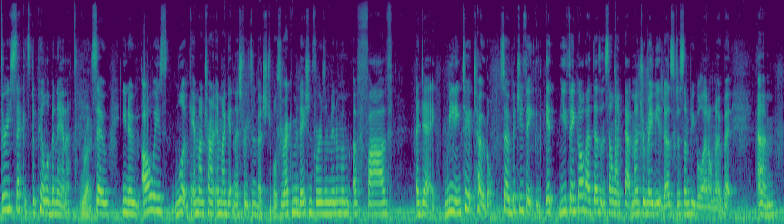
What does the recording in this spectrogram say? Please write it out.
three seconds to peel a banana. Right. So you know, always look. Am I trying? Am I getting those fruits and vegetables? The recommendation for is a minimum of five a day, meaning to total. So, but you think it? You think, oh, that doesn't sound like that much, or maybe it does to some people. I don't know, but. Um,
